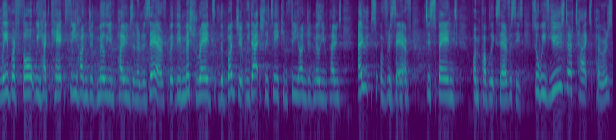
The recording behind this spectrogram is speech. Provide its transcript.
Labour thought we had kept £300 million in a reserve, but they misread the budget. We'd actually taken £300 million out of reserve to spend on public services. So we've used our tax powers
